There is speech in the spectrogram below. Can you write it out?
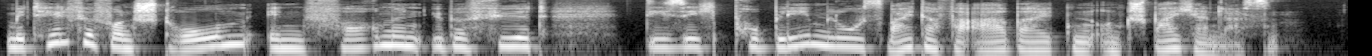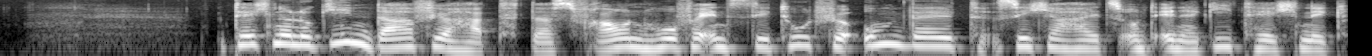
mit Hilfe von Strom in Formen überführt, die sich problemlos weiterverarbeiten und speichern lassen. Technologien dafür hat das Fraunhofer Institut für Umwelt, Sicherheits- und Energietechnik,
